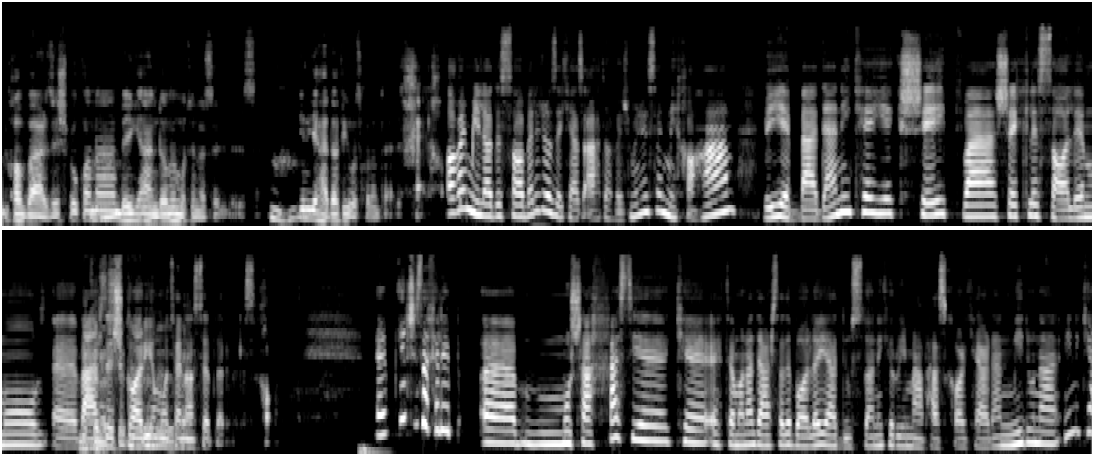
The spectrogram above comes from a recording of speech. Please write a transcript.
می‌خوام ورزش بکنم. به یک اندام متناسبی برسم. این یه هدفی واسه خودم تعریف خیلی خوب. آقای میلاد صابری جز یکی از اهدافش می‌نویسه می‌خواهم به یه بدنی که یک شیپ و شکل سالم و ورزشکاری و متناسب داره برسه. خب. یه چیز خیلی مشخصیه که احتمالا درصد بالایی از دوستانی که روی مبحث کار کردن می‌دونن. اینی که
